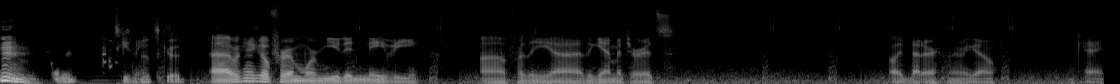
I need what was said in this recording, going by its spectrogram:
excuse me. That's good. Uh, we're gonna go for a more muted navy uh, for the uh, the gamma turrets. Probably better. There we go. Okay.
